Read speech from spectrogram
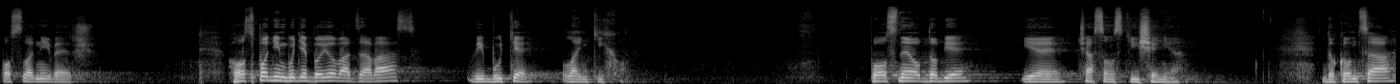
posledný verš. Hospodin bude bojovať za vás, vy buďte len ticho. Pôstne obdobie je časom stíšenia. Dokonca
